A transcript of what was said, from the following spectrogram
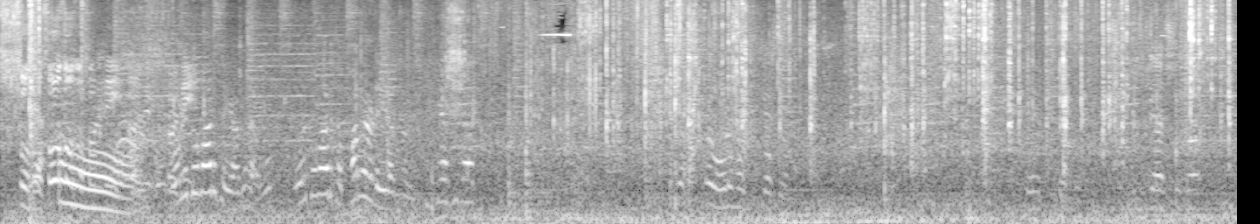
そうそうそうそうそれでいいそれでいい俺とマルトやるない。俺とマルトパラレルやるのに利き足が。俺も利き足だ利き足が利き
